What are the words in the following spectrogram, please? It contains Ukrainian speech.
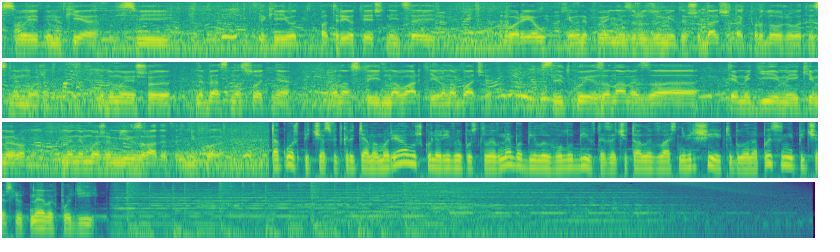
свої думки, свій такий от патріотичний цей порив, і вони повинні зрозуміти, що далі так продовжуватись не може. Я думаю, що Небесна Сотня вона стоїть на варті, і вона бачить, слідкує за нами, за тими діями, які ми робимо. Ми не можемо їх зрадити ніколи. Також під час відкриття меморіалу школярі випустили в небо білих голубів та зачитали власні вірші, які були написані під час лютневих подій.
